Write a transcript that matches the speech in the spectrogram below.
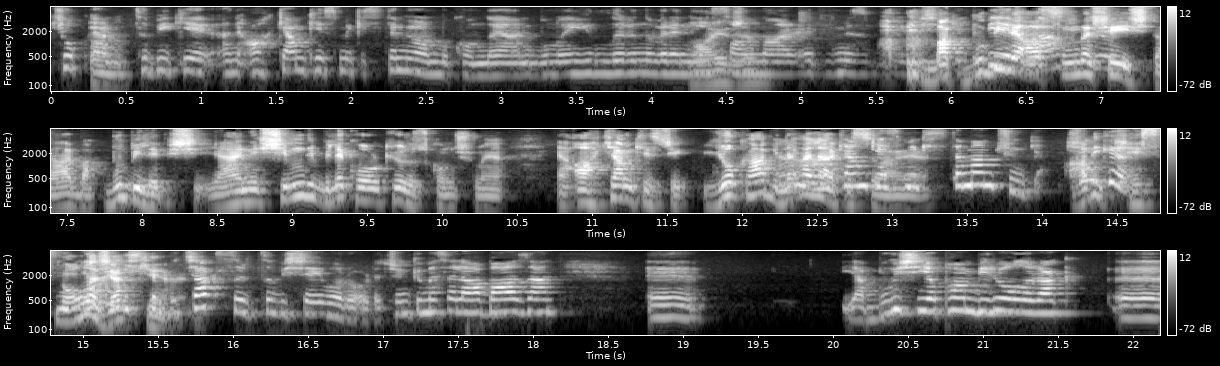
çok yani pardon. tabii ki hani ahkam kesmek istemiyorum bu konuda yani buna yıllarını veren Hayır canım. insanlar hepimiz bir Bak bu bir bile aslında tutuyoruz. şey işte abi bak bu bile bir şey. Yani şimdi bile korkuyoruz konuşmaya. Yani ahkam kesecek. Yok abi ne Yani alakası ahkam var kesmek yani? istemem çünkü. Abi Çünkü kes ne olacak yani ki işte yani? bıçak sırtı bir şey var orada. Çünkü mesela bazen e, ya bu işi yapan biri olarak e,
